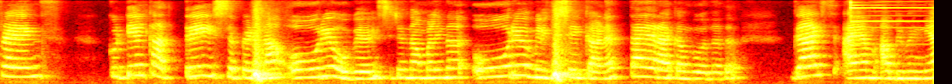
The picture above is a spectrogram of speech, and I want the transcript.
ഫ്രണ്ട്സ് കുട്ടികൾക്ക് അത്രയും ഇഷ്ടപ്പെടുന്ന ഓരോ ഉപയോഗിച്ചിട്ട് നമ്മൾ ഇന്ന് ഓരോ മിൽക്ക് ആണ് തയ്യാറാക്കാൻ പോകുന്നത്. Guys I am Abhimanya.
